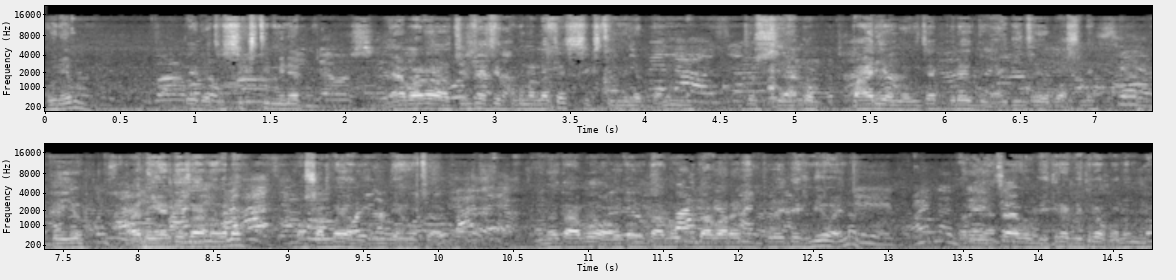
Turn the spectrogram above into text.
घुऱ्यौँ त्यही भएर सिक्सटी मिनट यहाँबाट चिन्सासी पुग्नलाई चाहिँ सिक्सटी मिनट भनौँ न। जस यहाँको पाहाडीहरूलाई चाहिँ पुरै घुमाइदिन्छ यो बसले। त्यही हो। अहिले हेर्दै जानु होला। म सबै हङकङ देखाउँछु अब। हुन त अब हङकङ त अब उताबाट नि पुरै देख्ने होइन। तर यहाँ चाहिँ अब भित्रभित्र भनौँ न।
